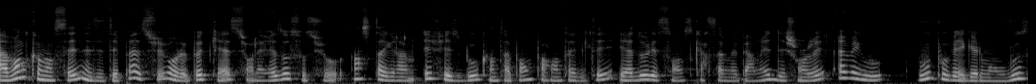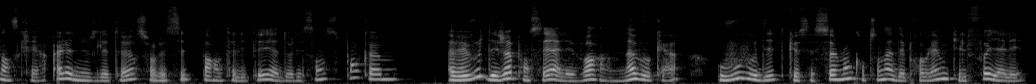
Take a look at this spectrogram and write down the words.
Avant de commencer, n'hésitez pas à suivre le podcast sur les réseaux sociaux, Instagram et Facebook en tapant parentalité et adolescence car ça me permet d'échanger avec vous. Vous pouvez également vous inscrire à la newsletter sur le site parentalitéadolescence.com. Avez-vous déjà pensé à aller voir un avocat ou vous vous dites que c'est seulement quand on a des problèmes qu'il faut y aller?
